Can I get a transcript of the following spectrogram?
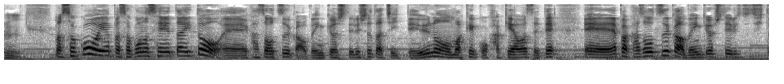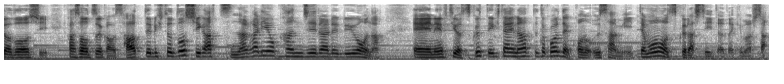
うん。まあ、そこを、やっぱそこの生態と、えー、仮想通貨を勉強してる人たちっていうのを、まあ、結構掛け合わせて、えー、やっぱ仮想通貨を勉強してる人同士、仮想通貨を触ってる人同士がつながりを感じられるような、えー、NFT を作っていきたいなってところで、このうさみってものを作らせていただきました。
